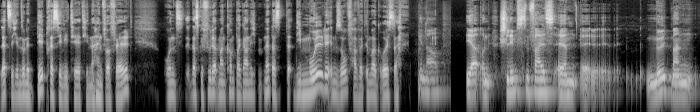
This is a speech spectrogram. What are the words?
letztlich in so eine Depressivität hinein verfällt und das Gefühl hat, man kommt da gar nicht, ne, dass die Mulde im Sofa wird immer größer. Genau. Ja, und schlimmstenfalls ähm, äh, müllt man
